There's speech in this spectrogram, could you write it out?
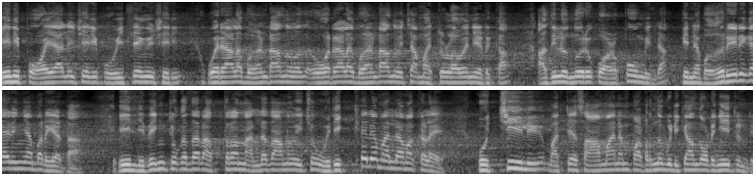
ഇനി പോയാലും ശരി പോയിട്ടില്ലെങ്കിലും ശരി ഒരാളെ വേണ്ടാന്ന് ഒരാളെ വേണ്ടാന്ന് വെച്ചാൽ മറ്റുള്ളവനെ എടുക്കാം. അതിലൊന്നും ഒരു കുഴപ്പവുമില്ല. പിന്നെ വേറൊരു കാര്യം ഞാൻ പറയട്ടാ. ഈ ലിവിങ് ടുഗദർ അത്ര നല്ലതാണോ ചോദിച്ചാൽ ഒരിക്കലുമല്ല മക്കളെ. കൊച്ചിയിൽ മറ്റേ സാമാനം പടർന്നു പിടിക്കാൻ തുടങ്ങിയിട്ടുണ്ട്.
